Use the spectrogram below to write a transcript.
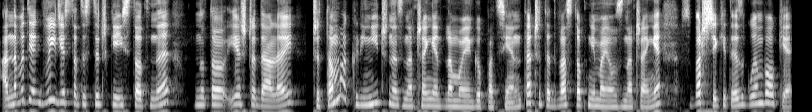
a nawet jak wyjdzie statystycznie istotny, no to jeszcze dalej, czy to ma kliniczne znaczenie dla mojego pacjenta, czy te dwa stopnie mają znaczenie? Zobaczcie, jakie to jest głębokie.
